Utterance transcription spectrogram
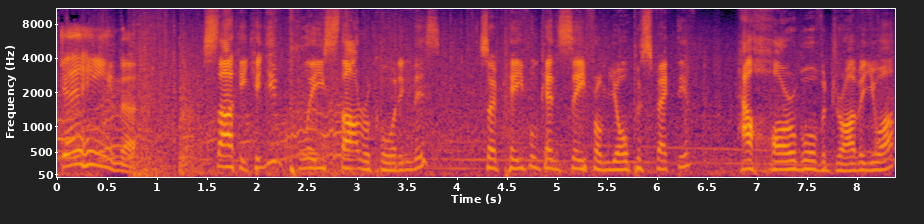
again! Starkey, can you please start recording this? So people can see from your perspective how horrible of a driver you are?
